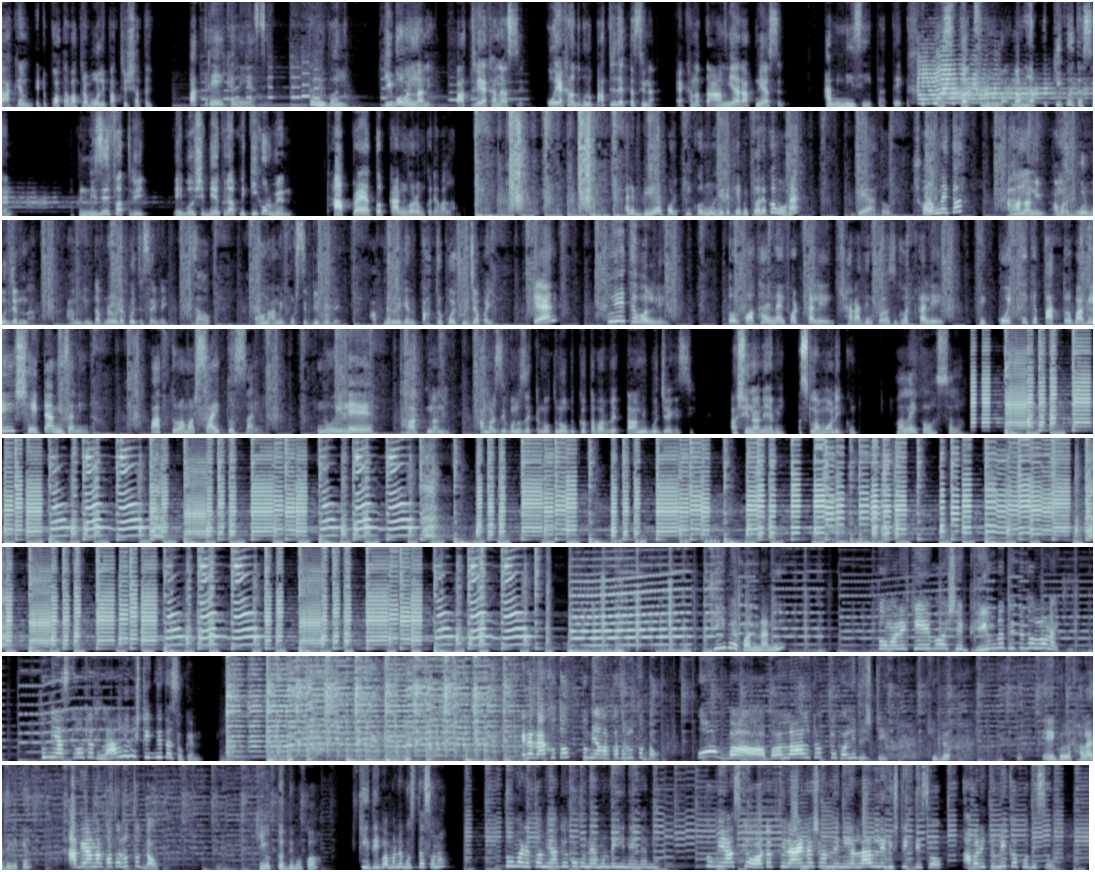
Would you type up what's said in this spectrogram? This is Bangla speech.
ডাকেন একটু কথাবার্তা বলি পাত্রীর সাথে। পাত্রী এখানেই আছে। তুমি বলো। কি বলেন নানি? পাত্রী এখানে আছে। কই এখানে তো কোনো পাত্রী দেখতেছি না। এখানে তো আমি আর আপনি আছেন। আমি নিজেই পাতে আস্তাগফিরুল্লাহ। নানি আপনি কি কইতাছেন? আপনি নিজেই পাত্রী। এই বয়সে বিয়ে করে আপনি কি করবেন? থাপড়ায় তোর কান গরম করে পেলাম আরে বিয়ার পর কি করব সেটা কি আমি তোরে কমু হ্যাঁ? বিয়া দো সরম নাই তোর? আহা নানি আমার ভুল বুঝছেন না। আমি কিন্তু আপনার ওটা কইতে চাই নাই। যা হোক এখন আমি পড়ছি বিপদে। আপনার লাগে আমি পাত্র কই খুঁজা পাই? কেন? তুই তো বললি। তোর কথায় নাই ফটকালি সারাদিন খরচ ঘটকালি। তুই কই থেকে পাত্র পাবি সেইটা আমি জানি না। পাত্র আমার চাই তো চাই। নইলে থাক নানি আমার জীবনে যে একটা নতুন অভিজ্ঞতা বাড়বে তা আমি বুঝে গেছি। আসি নানি আমি আসসালামু আলাইকুম। ওয়ালাইকুম আসসালাম। ব্যাপার নানি? তোমারে কি এই বয়সে ভীমরা দিতে ধরলো নাকি? তুমি আজকে হঠাৎ লাল লিপস্টিক দিতেছো কেন? এটা রাখো তো তুমি আমার কথার উত্তর দাও। ও বাবা লাল টকটকা লিপস্টিক। কি কিলো এইগুলো ফালাই দিলি কেন? আগে আমার কথার উত্তর দাও। কি উত্তর দিব ক? কি দিবা মানে বুঝতেছো না? তোমারে তো আমি আগে কখনো এমন দেখি নেই নানি। তুমি আজকে হঠাৎ করে আয়নার সামনে নিয়ে লাল লিপস্টিক দিছো আবার একটু মেকআপও দিছো।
